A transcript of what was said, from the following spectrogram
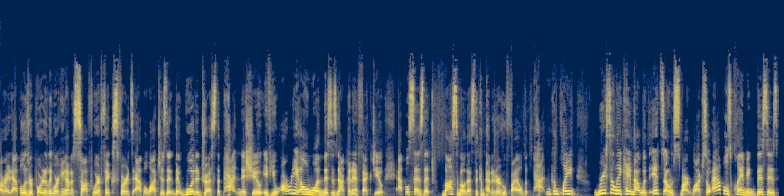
All right, Apple is reportedly working on a software fix for its Apple Watches that, that would address the patent issue. If you already own one, this is not going to affect you. Apple says that Masimo, that's the competitor who filed the patent complaint, recently came out with its own smartwatch. So Apple's claiming this is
